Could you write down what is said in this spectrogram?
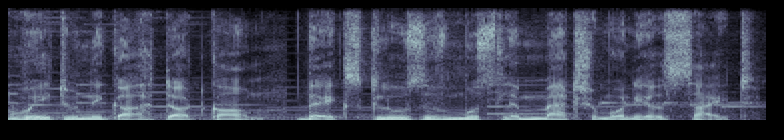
Waytonikah.com, the exclusive Muslim matrimonial site.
